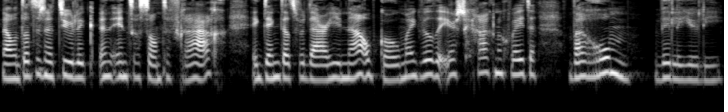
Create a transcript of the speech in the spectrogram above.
Nou, want dat is natuurlijk een interessante vraag. Ik denk dat we daar hierna op komen. Ik wilde eerst graag nog weten, waarom willen jullie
